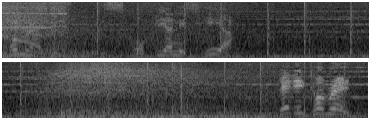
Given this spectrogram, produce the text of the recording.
Comrade. Scorpion is here. Get in, comrades!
